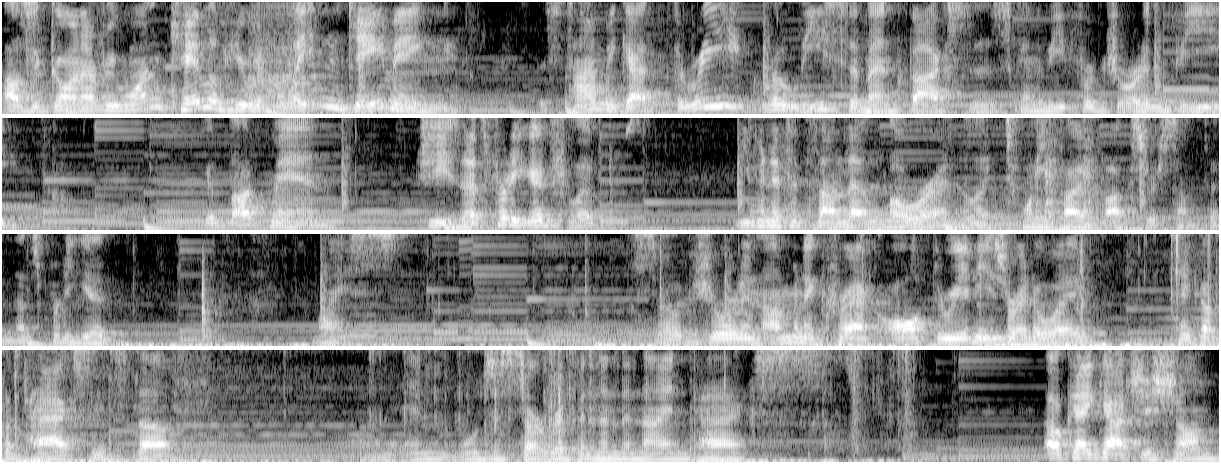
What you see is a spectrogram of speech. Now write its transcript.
How's it going, everyone? Caleb here with Layton Gaming. This time we got three release event boxes. Going to be for Jordan B. Good luck, man. Geez, that's pretty good, Flip. Even if it's on that lower end, like 25 bucks or something, that's pretty good. Nice. So, Jordan, I'm going to crack all three of these right away. Take out the packs and stuff. Um, and we'll just start ripping them the nine packs. Okay, gotcha, Sean.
